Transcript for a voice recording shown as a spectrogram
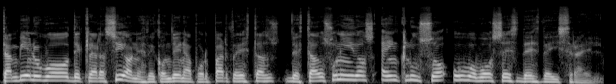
También hubo declaraciones de condena por parte de Estados Unidos e incluso hubo voces desde Israel.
